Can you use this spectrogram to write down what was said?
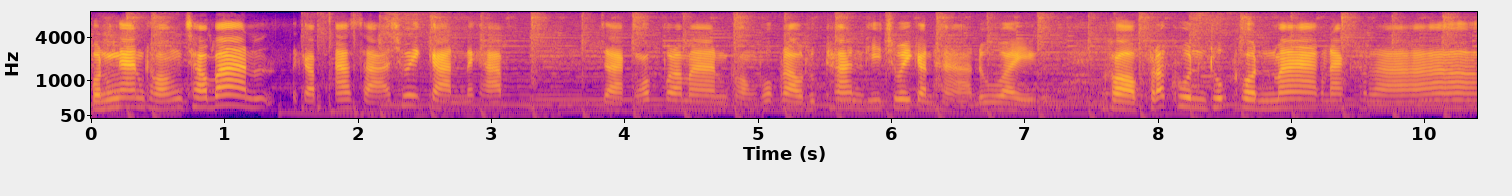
ผลงานของชาวบ้านกับอาสาช่วยกันนะครับ จากงบประมาณของพวกเราทุกท่านที่ช่วยกันหาด้วย ขอบพระคุณทุกคนมากนะครับ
